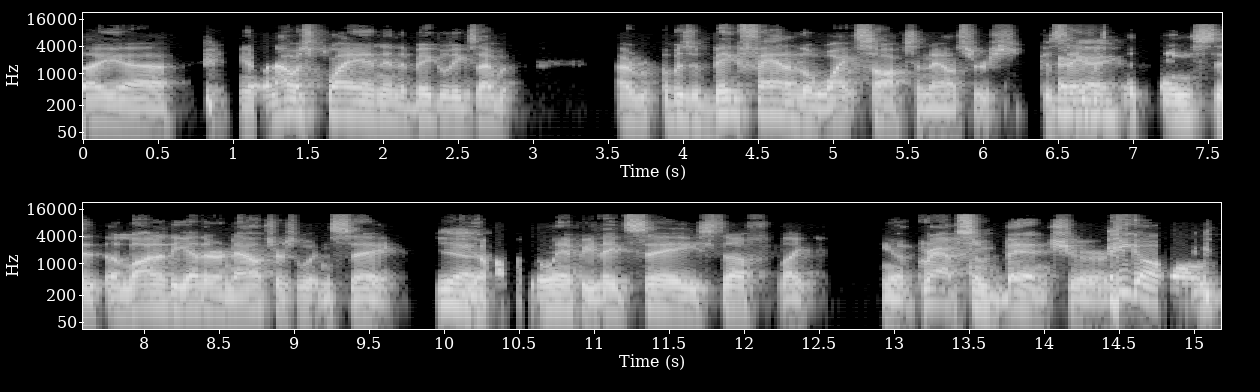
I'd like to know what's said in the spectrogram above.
I, uh, you know, when I was playing in the big leagues, I, I was a big fan of the White Sox announcers because they Okay. would say things that a lot of the other announcers wouldn't say. yeah You know, Wimpy, they'd say stuff like, you know, grab some bench or he go home,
